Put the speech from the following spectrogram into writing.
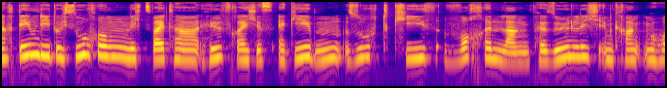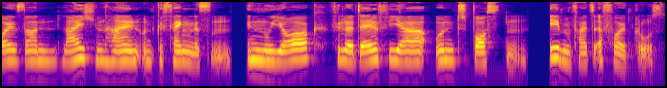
Nachdem die Durchsuchungen nichts weiter Hilfreiches ergeben, sucht Keith wochenlang persönlich in Krankenhäusern, Leichenhallen und Gefängnissen in New York, Philadelphia und Boston, ebenfalls erfolglos.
